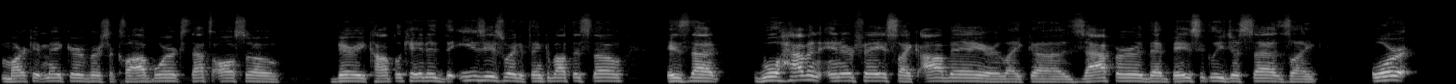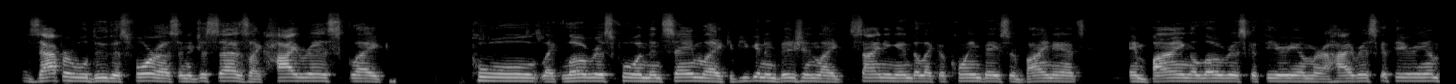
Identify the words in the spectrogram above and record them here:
market maker versus a cloud works, that's also very complicated. The easiest way to think about this though is that we'll have an interface like Aave or like a Zapper that basically just says like, or Zapper will do this for us, and it just says like high risk, like pool, like low risk pool, and then same like if you can envision like signing into like a Coinbase or Binance and buying a low risk Ethereum or a high risk Ethereum,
